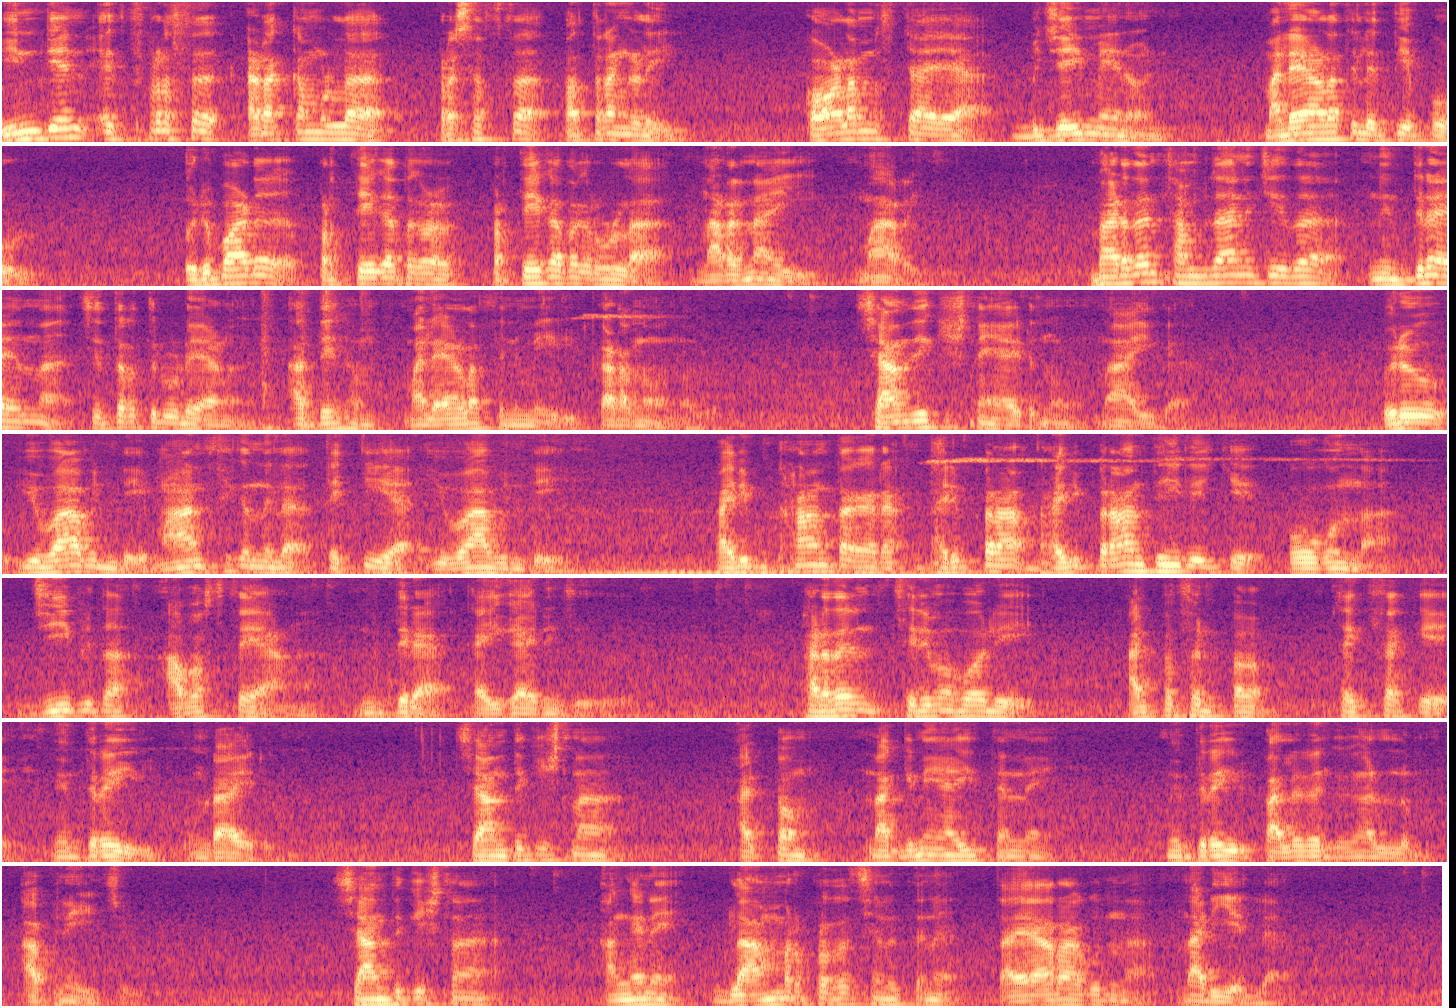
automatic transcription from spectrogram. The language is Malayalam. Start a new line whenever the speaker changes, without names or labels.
ഇന്ത്യൻ എക്സ്പ്രസ് അടക്കമുള്ള പ്രശസ്ത പത്രങ്ങളിൽ കോളമിസ്റ്റായ വിജയ് മേനോൻ മലയാളത്തിലെത്തിയപ്പോൾ ഒരുപാട് പ്രത്യേകതകൾ പ്രത്യേകതകളുള്ള നടനായി മാറി. ഭരതൻ സംവിധാനം ചെയ്ത നിദ്ര എന്ന ചിത്രത്തിലൂടെയാണ് അദ്ദേഹം മലയാള സിനിമയിൽ കടന്നു വന്നത്. ശാന്തികൃഷ്ണയായിരുന്നു നായിക. ഒരു യുവാവിന്റെ മാനസിക നില തെറ്റിയ യുവാവിന്റെ പരിഭ്രാന്തകര പരിഭ്രാ പരിഭ്രാന്തിയിലേക്ക് പോകുന്ന ജീവിത അവസ്ഥയാണ് നിദ്ര കൈകാര്യം ചെയ്തത്. ഭരതൻ സിനിമ പോലെ അല്പസ്വല്പം സെക്സൊക്കെ നിദ്രയിൽ ഉണ്ടായിരുന്നു. ശാന്തികൃഷ്ണ അല്പം നഗ്നയായി തന്നെ നിദ്രയിൽ പല രംഗങ്ങളിലും അഭിനയിച്ചു. ശാന്തികൃഷ്ണ അങ്ങനെ ഗ്ലാമർ പ്രദർശനത്തിന് തയ്യാറാകുന്ന നടിയല്ല.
